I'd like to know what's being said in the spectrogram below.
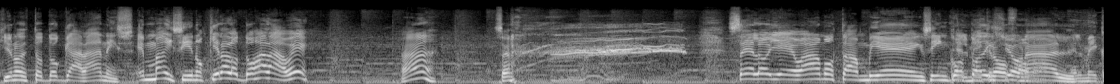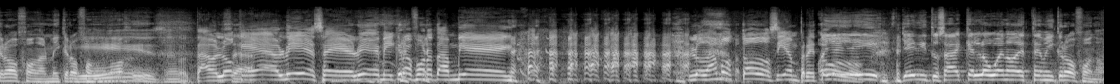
que uno de estos dos galanes, es más, y si nos quiere a los dos a la vez, ¿ah? Se, se lo llevamos también sin costo adicional. El micrófono, el micrófono. Está lo O sea- que es, olvídese, olvídese, el micrófono también. lo damos todo siempre, todo. Oye, JD, JD, ¿tú sabes qué es lo bueno de este micrófono?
